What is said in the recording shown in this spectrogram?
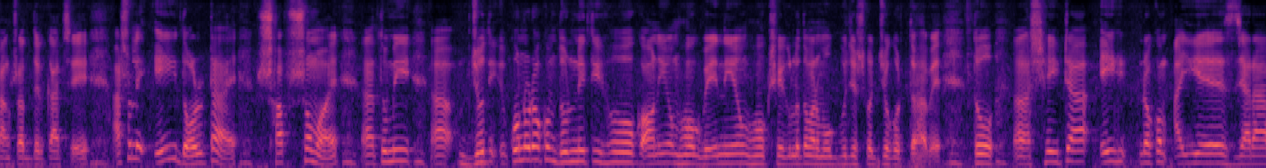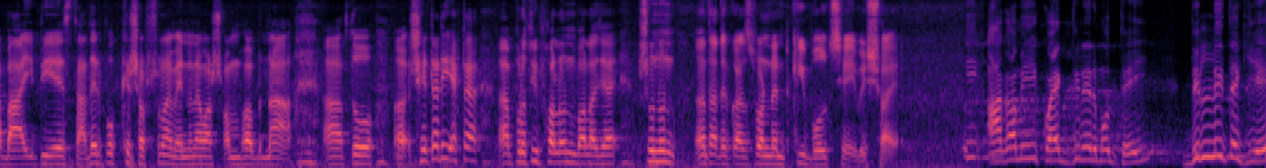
সাংসদদের কাছে। আসলে এই দলটায় সবসময় তুমি যদি কোনো রকম দুর্নীতি হোক, অনিয়ম হোক, বেনিয়ম হোক, সেগুলো তোমার মুখ বুঝে সহ্য করতে হবে। তো সেইটা এই রকম আইএএস যারা বা আইপিএস তাদের পক্ষে সবসময় মেনে নেওয়া সম্ভব না। তো সেটারই একটা প্রতিফলন বলা যায়। শুনুন তাদের করেসপন্ডেন্ট কী কি বলছে এই বিষয়ে। আগামী কয়েকদিনের মধ্যেই দিল্লিতে গিয়ে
